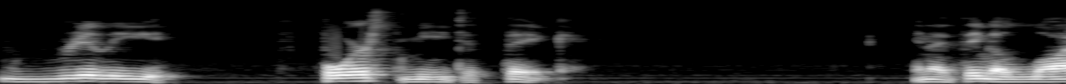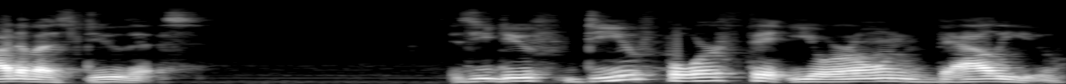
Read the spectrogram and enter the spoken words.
really forced me to think and I think a lot of us do this, is you do do you forfeit your own value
